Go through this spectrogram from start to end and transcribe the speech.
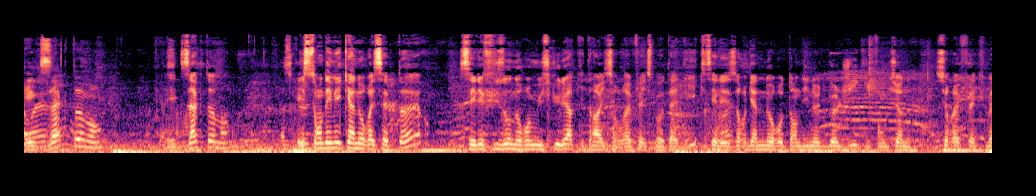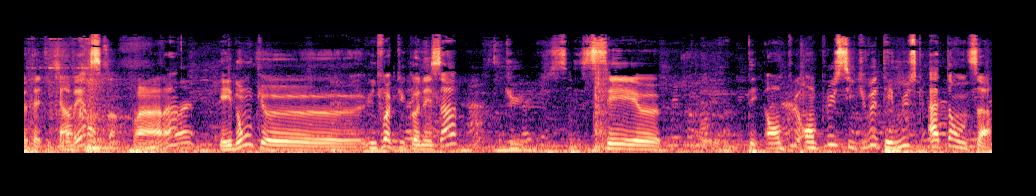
Exactement. Exactement. Et ce sont des mécanorécepteurs. C'est les fuseaux neuromusculaires qui travaillent sur le réflexe myotatique, c'est les organes neurotendineux de Golgi qui fonctionnent sur le réflexe myotatique inverse. Voilà. Et donc, euh, une fois que tu connais ça, tu, c'est, euh, en, plus, si tu veux, tes muscles attendent ça.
